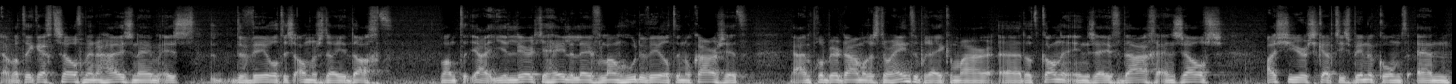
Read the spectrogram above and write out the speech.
Ja, wat ik echt zelf mee naar huis neem is, de wereld is anders dan je dacht. Want ja, je leert je hele leven lang hoe de wereld in elkaar zit. Ja, en probeer daar maar eens doorheen te breken. Maar eh, dat kan in zeven dagen. En zelfs als je hier sceptisch binnenkomt en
